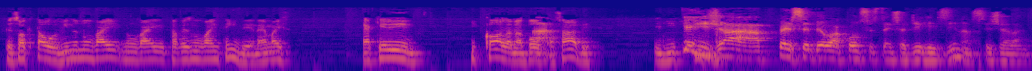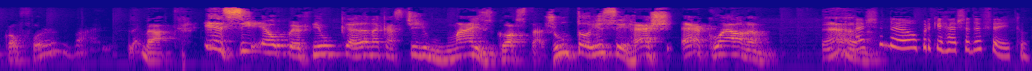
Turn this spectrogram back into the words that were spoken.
o pessoal que está ouvindo não vai, não vai, talvez não vai entender, né? Mas é aquele que cola na boca, ah. sabe? Ele... Quem já percebeu a consistência de resina, seja ela qual for, vai lembrar. Esse é o perfil que a Ana Castilho mais gosta. Juntou isso e hash é com ela mesmo. É, hash não, porque hash é defeito.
